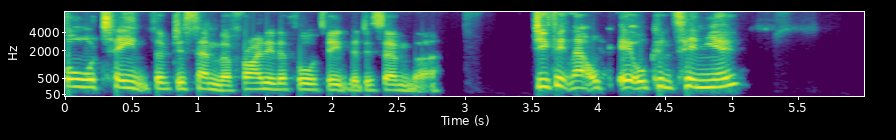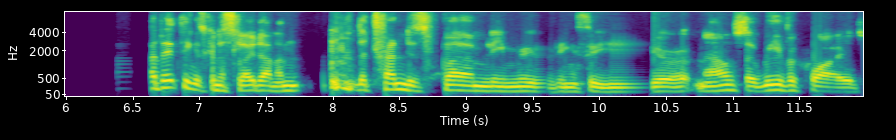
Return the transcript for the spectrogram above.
14th of December, Friday the 14th of December. Do you think that it will continue? I don't think it's going to slow down. And the trend is firmly moving through Europe now. So we've acquired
